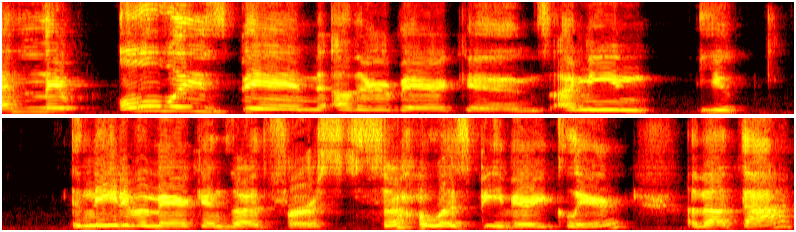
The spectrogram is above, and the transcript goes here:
and there've always been other Americans. I mean, you Native Americans are the first, so let's be very clear about that.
